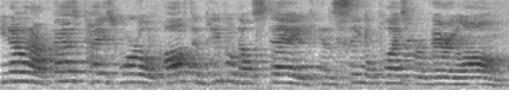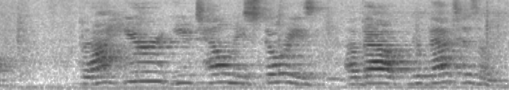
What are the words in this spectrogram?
You know, in our fast paced world, often people don't stay in a single place for very long. But I hear you tell me stories about your baptism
